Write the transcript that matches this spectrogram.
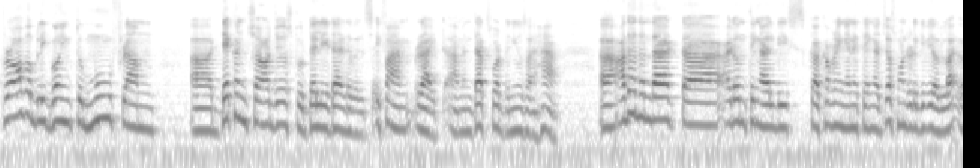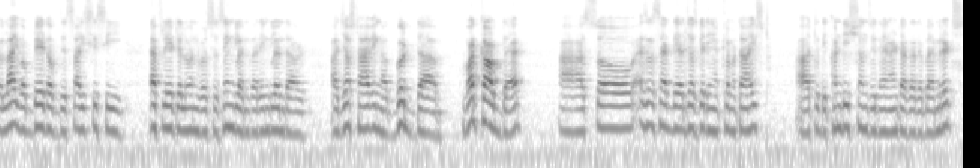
probably going to move from Deccan Chargers to Delhi Daredevils, if I'm right. I mean, that's what the news I have. other than that, I don't think I'll be covering anything. I just wanted to give you a, li a live update of this ICC Affiliate 11 versus England, where England are, are just having a good workout there. Uh, so as I said, they are just getting acclimatized uh, to the conditions in the United Arab Emirates.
